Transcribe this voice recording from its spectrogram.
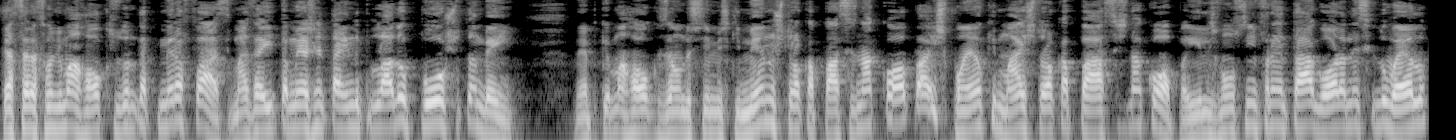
que a seleção de Marrocos durante a primeira fase. Mas aí também a gente está indo para o lado oposto também né? Porque Marrocos é um dos times que menos troca passes na Copa, a Espanha é o que mais troca passes na Copa. E eles vão se enfrentar agora nesse duelo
